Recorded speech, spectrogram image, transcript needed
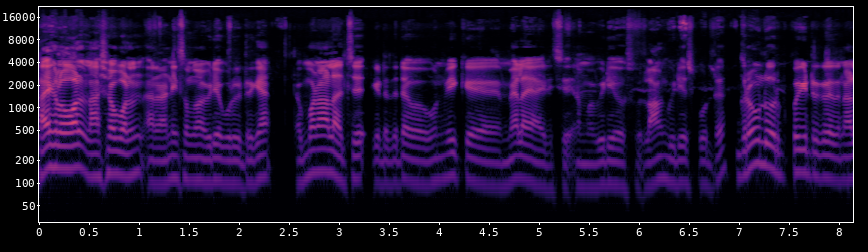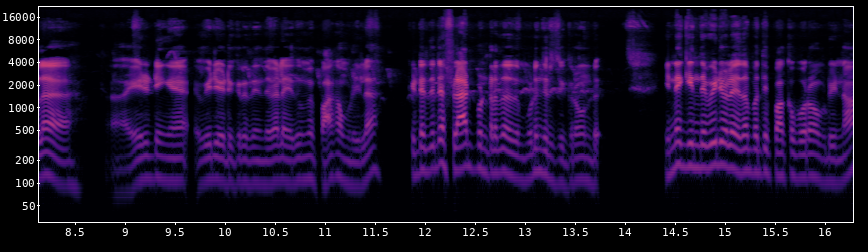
ஹாய் ஹலோ ஆல் நான் ஷோபாலன். ரன்னிங் சம்பந்தமாக வீடியோ போட்டுட்ருக்கேன் ரொம்ப நாள் ஆச்சு. கிட்டத்தட்ட ஒன் வீக்கு மேலே ஆயிடுச்சு நம்ம வீடியோஸ் லாங் வீடியோஸ் போட்டு. கிரவுண்ட் ஒர்க் போயிட்டு இருக்கிறதுனால எடிட்டிங்கு வீடியோ எடுக்கிறது இந்த வேலை எதுவுமே பார்க்க முடியல. கிட்டத்தட்ட ஃப்ளாட் பண்ணுறது அது முடிஞ்சிருச்சு கிரவுண்டு இன்றைக்கி இந்த வீடியோவில் எதை பற்றி பார்க்க போகிறோம் அப்படின்னா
